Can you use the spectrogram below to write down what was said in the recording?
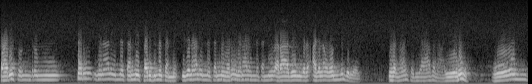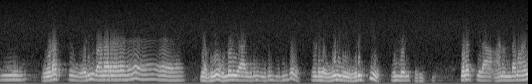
பரிசொன்றும். சரி இதனால இன்ன தன்மை பரிசுன்ன தன்மை. இதனால இன்ன தன்மை வரும் இதனால இன்ன தன்மை வராதுங்கிற அதெல்லாம் ஒண்ணும் தெரியாது. இதெல்லாம் தெரியாத நாயேனும் ஓங்கி உலக்கு ஒளி வளர நீ அப்படியே உள்ளொளியா இருந்து இருந்து இருந்து என்னுடைய ஊனினை உருக்கி உள்ளொளி பெருக்கி. குலத்திலா ஆனந்தமாய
